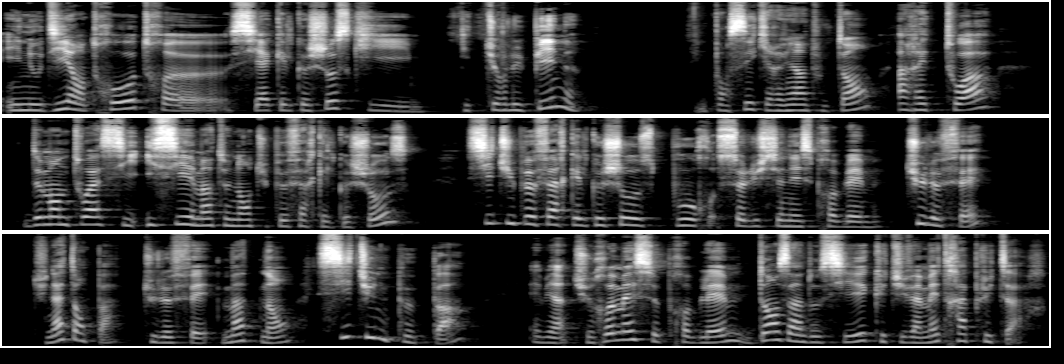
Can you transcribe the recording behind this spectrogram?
Il nous dit entre autres euh, s'il y a quelque chose qui qui turlupine, une pensée qui revient tout le temps, arrête-toi, Demande-toi si ici et maintenant tu peux faire quelque chose. Si tu peux faire quelque chose pour solutionner ce problème, tu le fais. Tu n'attends pas, tu le fais maintenant. Si tu ne peux pas, eh bien, tu remets ce problème dans un dossier que tu vas mettre à plus tard.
